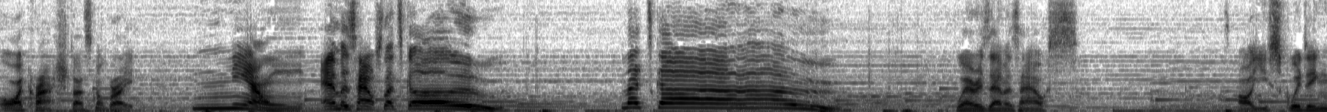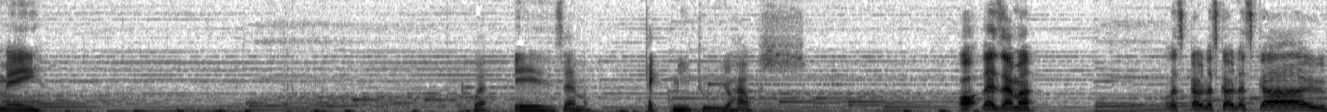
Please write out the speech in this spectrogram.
Oh, I crashed. That's not great. Emma's house, let's go! Let's go! Where is Emma's house? Are you squidding me? Where is Emma? Take me to your house. Oh, there's Emma. Let's go, let's go, let's go.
